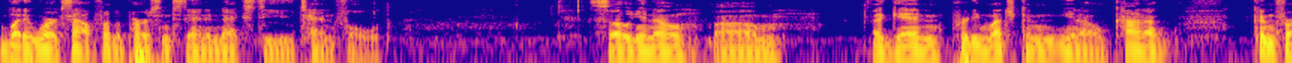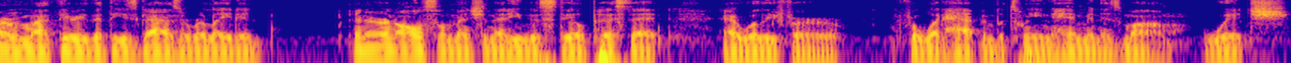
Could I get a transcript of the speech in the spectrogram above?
but it works out for the person standing next to you tenfold. So, you know, um, again, pretty much can, you know, kind of confirming my theory that these guys are related. And Earn also mentioned that he was still pissed at, at Willie for, for what happened between him and his mom, which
